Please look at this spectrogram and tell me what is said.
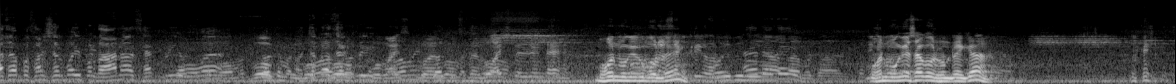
ऐसा प्रशांत शर्मा जी प्रधान है सेक्रेटरी वो है। वो जनरल सेक्रेटरी वो वाइस वाइस प्रेसिडेंट है। मोहन मुंगे को बोल रहे हैं? कोई भी नहीं आता मोहन मुंगे साहब को ढूंढ रहे हैं क्या?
